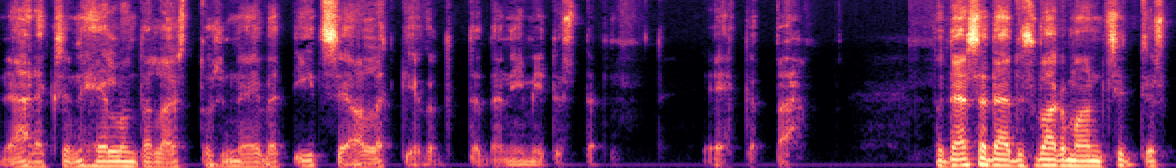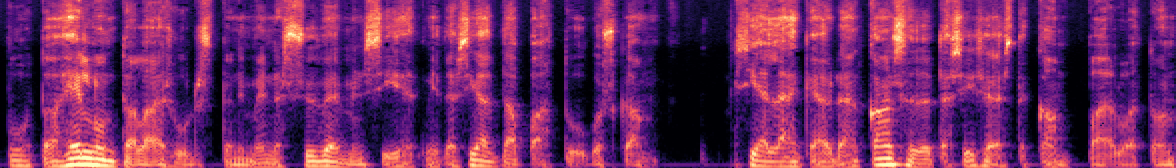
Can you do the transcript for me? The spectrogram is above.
nähdäkseni helluntalaiset tosin eivät itse allekirjoita tätä nimitystä ehkäpä. No tässä täytyisi varmaan sitten, jos puhutaan helluntalaisuudesta, niin mennä syvemmin siihen, että mitä siellä tapahtuu, koska siellähän käydään kanssa tätä sisäistä kamppailua, on,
